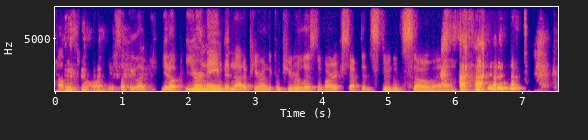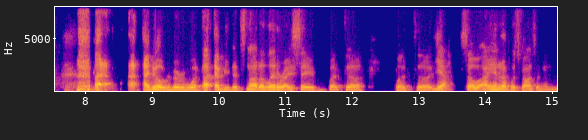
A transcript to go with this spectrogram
probably is wrong, is something like, you know, your name did not appear on the computer list of our accepted students. So uh, I, I, don't remember what, I, I, mean, it's not a letter I saved, but uh, but uh, yeah, so I ended up Wisconsin, and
